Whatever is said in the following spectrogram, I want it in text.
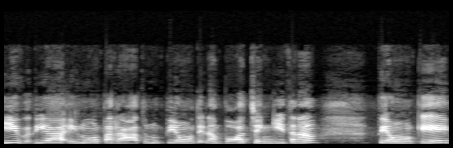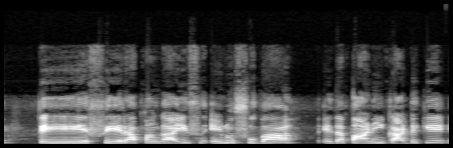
ਹੀ ਵਧੀਆ ਇਹਨੂੰ ਆਪਾਂ ਰਾਤ ਨੂੰ ਭਿਉਂ ਦੇਣਾ, ਬਹੁਤ ਚੰਗੀ ਤਰ੍ਹਾਂ ਭਿਉਂ ਕੇ ਤੇ ਫਿਰ ਆਪਾਂ ਗਾਇਸ ਇਹਨੂੰ ਸਵੇਰ ਇਹਦਾ ਪਾਣੀ ਕੱਢ ਕੇ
